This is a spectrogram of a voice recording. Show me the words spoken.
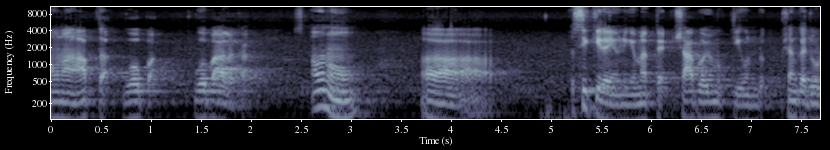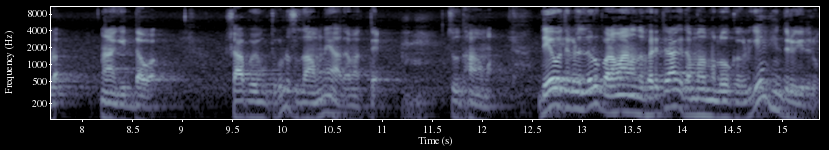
ಅವನ ಆಪ್ತ ಗೋಪ, ಗೋಪಾಲಕ. ಅವನು ಸಿಕ್ಕಿದ ಇವನಿಗೆ ಮತ್ತೆ ಶಾಪ ವಿಮುಕ್ತಿಗೊಂಡು ಶಂಕಚೂಡನಾಗಿದ್ದವ ಶಾಪ ವಿಮುಕ್ತಿಗೊಂಡು ಸುಧಾಮನೇ ಆದ ಮತ್ತೆ ಸುಧಾಮ. ದೇವತೆಗಳೆಲ್ಲರೂ ಪರಮಾನಂದ ಭರಿತರಾಗಿ ತಮ್ಮ ತಮ್ಮ ಲೋಕಗಳಿಗೆ ಹಿಂತಿರುಗಿದರು.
